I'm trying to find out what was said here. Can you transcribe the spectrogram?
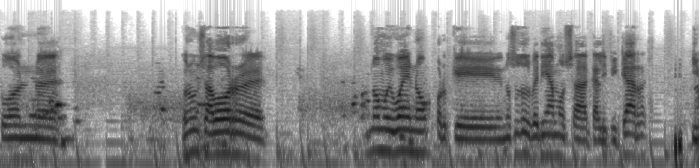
con, eh, con un sabor eh, no muy bueno porque nosotros veníamos a calificar y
